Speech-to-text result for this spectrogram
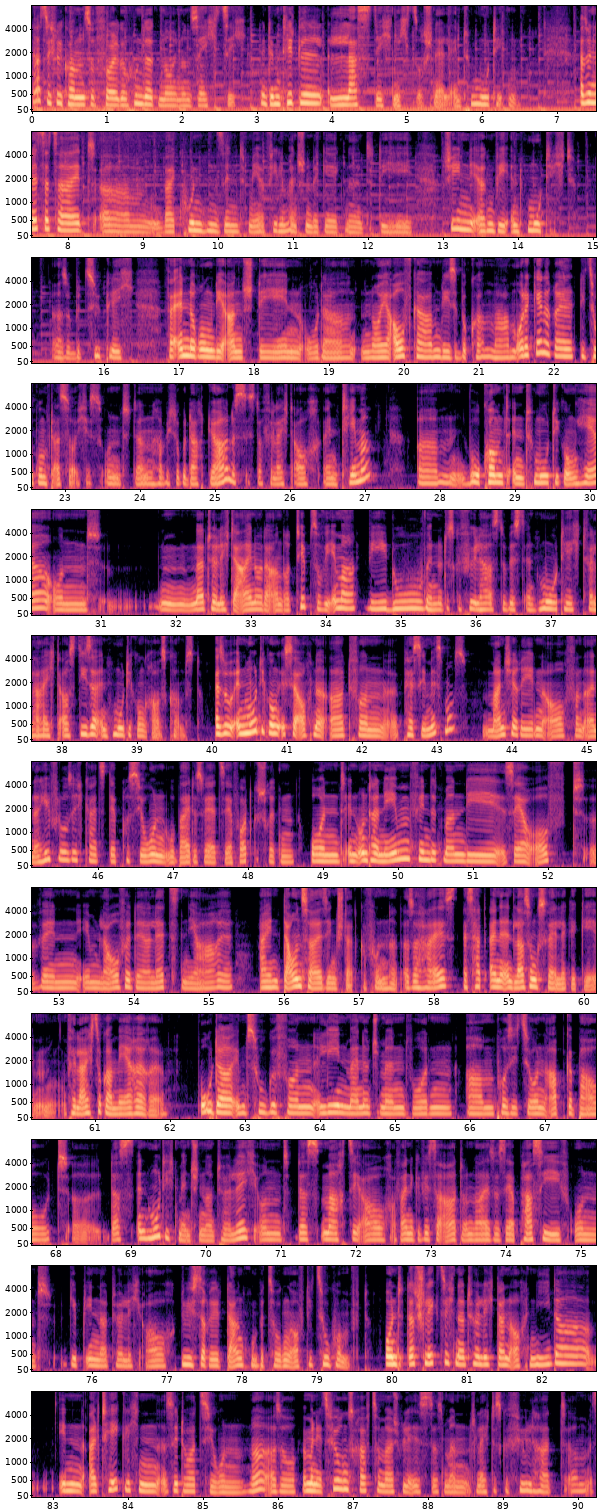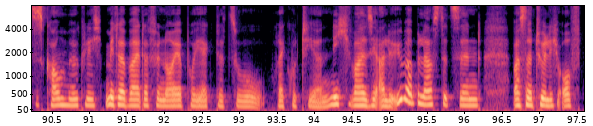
Herzlich willkommen zur Folge 169 mit dem Titel Lass dich nicht so schnell entmutigen. Also in letzter Zeit ähm, bei Kunden sind mir viele Menschen begegnet, die schienen irgendwie entmutigt. Also bezüglich Veränderungen, die anstehen oder neue Aufgaben, die sie bekommen haben oder generell die Zukunft als solches. Und dann habe ich so gedacht, ja, das ist doch vielleicht auch ein Thema ähm, wo kommt Entmutigung her und mm, natürlich der eine oder andere Tipp, so wie immer, wie du, wenn du das Gefühl hast, du bist entmutigt, vielleicht aus dieser Entmutigung rauskommst. Also Entmutigung ist ja auch eine Art von Pessimismus. Manche reden auch von einer Hilflosigkeitsdepression, wobei das wäre jetzt sehr fortgeschritten. Und in Unternehmen findet man die sehr oft, wenn im Laufe der letzten Jahre ein Downsizing stattgefunden hat. Also heißt, es hat eine Entlassungswelle gegeben, vielleicht sogar mehrere. Oder im Zuge von Lean Management wurden ähm, Positionen abgebaut. Äh, das entmutigt Menschen natürlich und das macht sie auch auf eine gewisse Art und Weise sehr passiv und gibt ihnen natürlich auch düstere Gedanken bezogen auf die Zukunft. Und das schlägt sich natürlich dann auch nieder in alltäglichen Situationen. Ne? Also wenn man jetzt Führungskraft zum Beispiel ist, dass man vielleicht das Gefühl hat, ähm, es ist kaum möglich, Mitarbeiter für neue Projekte zu rekrutieren. Nicht, weil sie alle überbelastet sind, was natürlich oft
